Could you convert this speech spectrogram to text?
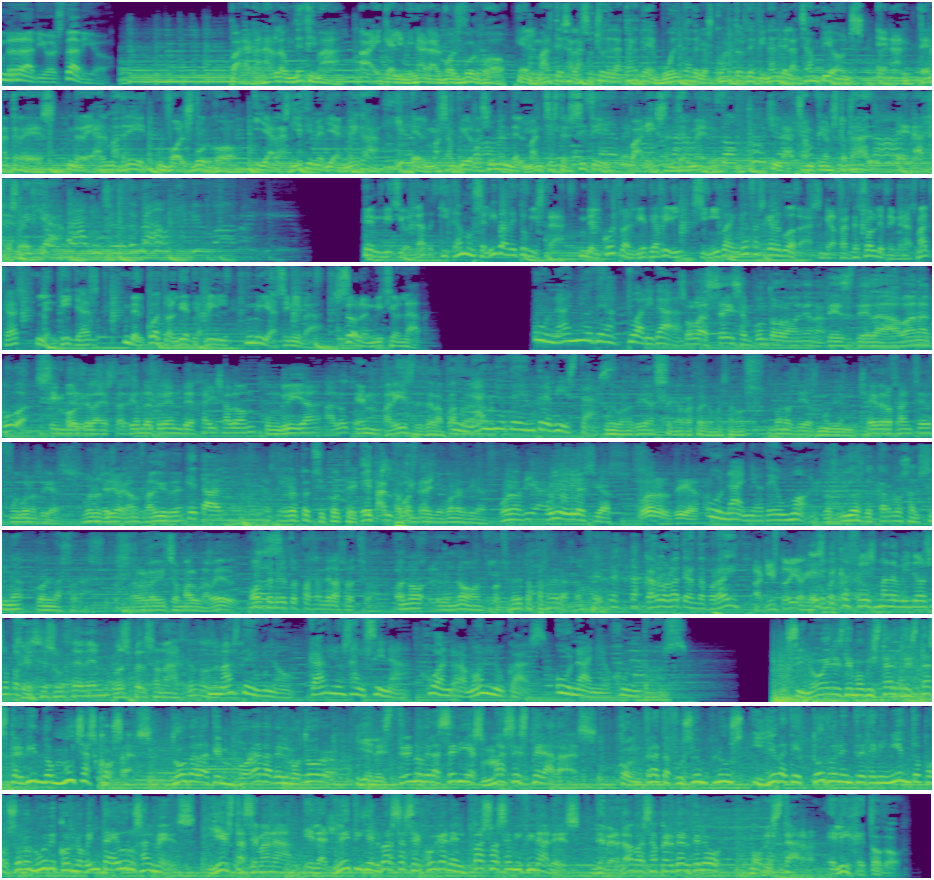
Radio Estadio. Para ganar la undécima, hay que eliminar al Wolfsburgo. El martes a las 8 de la tarde, vuelta de los cuartos de final de la Champions. En Antena 3, Real Madrid, Wolfsburgo. Y a las 10 y media en Mega, el más amplio resumen del Manchester City, Paris Saint Germain. La Champions total en A3 Media. En Vision Lab quitamos el IVA de tu vista. Del 4 al 10 de abril, sin IVA en gafas graduadas, gafas de sol de primeras marcas, lentillas. Del 4 al 10 de abril, días sin IVA. Solo en Vision Lab. Un año de actualidad. Son las 6 en punto de la mañana, desde La Habana, Cuba. Desde la estación de tren de Salom, Hungría, al otro En París, desde la plaza Un de la año de entrevistas. Muy buenos días, señor Rajoy, ¿cómo estamos? Buenos días, muy bien. muchas Pedro gracias. Sánchez, muy buenos días. Buenos días. Esperanza Aguirre. ¿Qué tal? Roberto Chicote. ¿Qué tal? ¿Cómo Joaquín? Reyes, buenos días. Buenos días. Julio Iglesias. Buenos días. Un año de humor. Los líos de Carlos Alsina con las horas. Ahora lo he dicho mal una vez. 11 minutos pasan de las 8. Oh, no, eh, no, 8 minutos pasan de las 11. Carlos Late anda por ahí. Aquí estoy, aquí Este café es maravilloso porque se suceden los personajes. los Más de uno. Carlos Alsina. Juan Ramón Lucas. Un año juntos. Si no eres de Movistar te estás perdiendo muchas cosas. Toda la temporada del motor y el estreno de las series más esperadas. Contrata Fusión Plus y llévate todo el entretenimiento por solo 9,90 euros al mes. Y esta semana el Atleti y el Barça se juegan el paso a semifinales. ¿De verdad vas a perdértelo? Movistar, elige todo.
